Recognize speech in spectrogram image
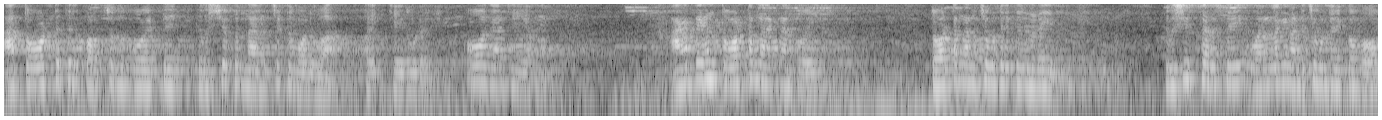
ആ തോട്ടത്തിൽ കുറച്ചൊന്ന് പോയിട്ട് കൃഷിയൊക്കെ നനച്ചിട്ട് മോനുവ ചെയ്തുകൂടെ. ഓ ഞാൻ ചെയ്യാം. അദ്ദേഹം തോട്ടം നനക്കാൻ പോയി. തോട്ടം നനച്ചുകൊണ്ടിരിക്കുന്നതിനിടയിൽ കൃഷി സ്ഥലത്ത് വെള്ളങ്ങനെ അടിച്ചുകൊണ്ടിരിക്കുമ്പോൾ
